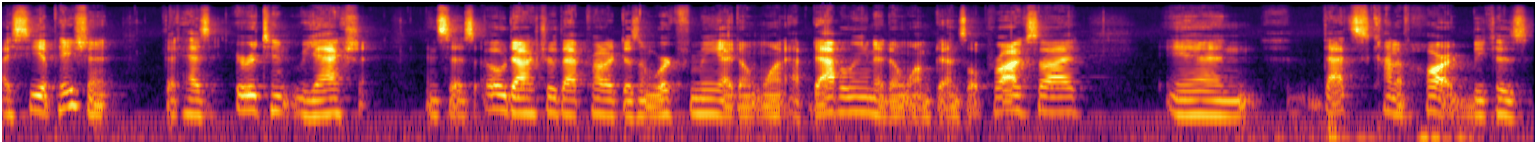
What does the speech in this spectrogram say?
I see a patient that has irritant reaction and says, "Oh, doctor, that product doesn't work for me. I don't want adapalene. I don't want benzoyl peroxide," and that's kind of hard because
